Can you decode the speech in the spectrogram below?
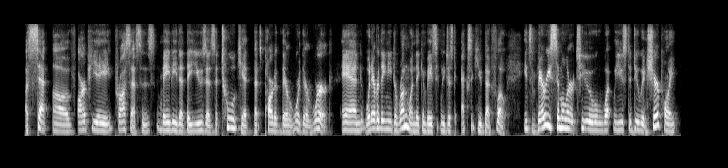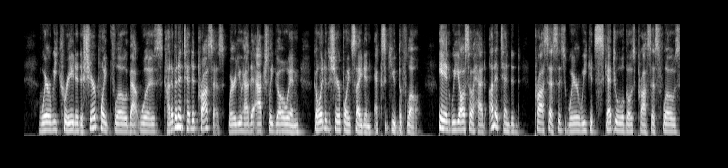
a set of RPA processes, maybe that they use as a toolkit that's part of their, their work. And whenever they need to run one, they can basically just execute that flow. It's very similar to what we used to do in SharePoint, where we created a SharePoint flow that was kind of an attended process where you had to actually go and go into the SharePoint site and execute the flow. And we also had unattended processes where we could schedule those process flows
